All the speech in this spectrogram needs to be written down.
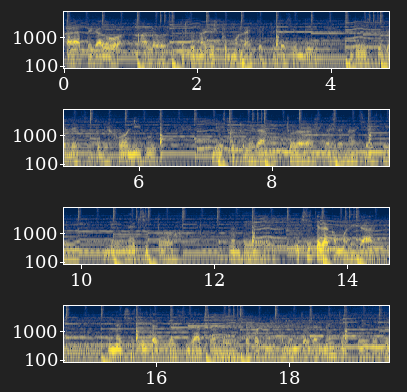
apegado a los personajes como la interpretación de, esto del éxito de Hollywood, de esto que le dan todas las ganancias de, de un éxito donde existe la comodidad y no existe esta diversidad donde se forjan talentos realmente, pues donde,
